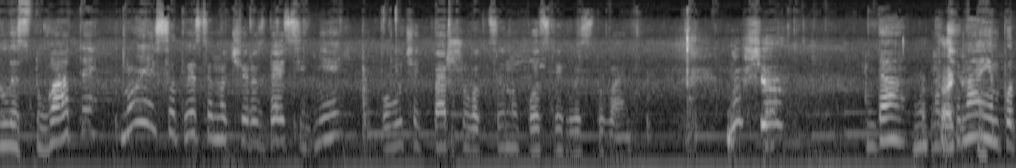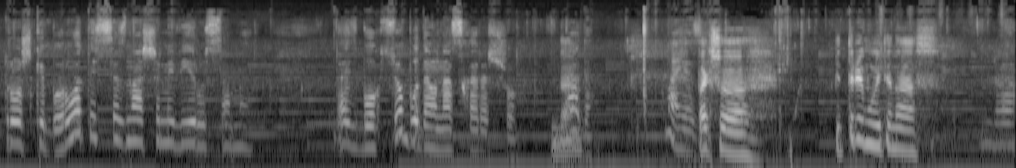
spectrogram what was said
глистувати. Ну і, соответственно, через 10 днів получать першу вакцину після глистування. Ну все. Да, починаємо потрошки боротися з нашими вірусами. Дай Бог, все буде у нас хорошо. Да. Правда? Так що підтримуйте нас, Да.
